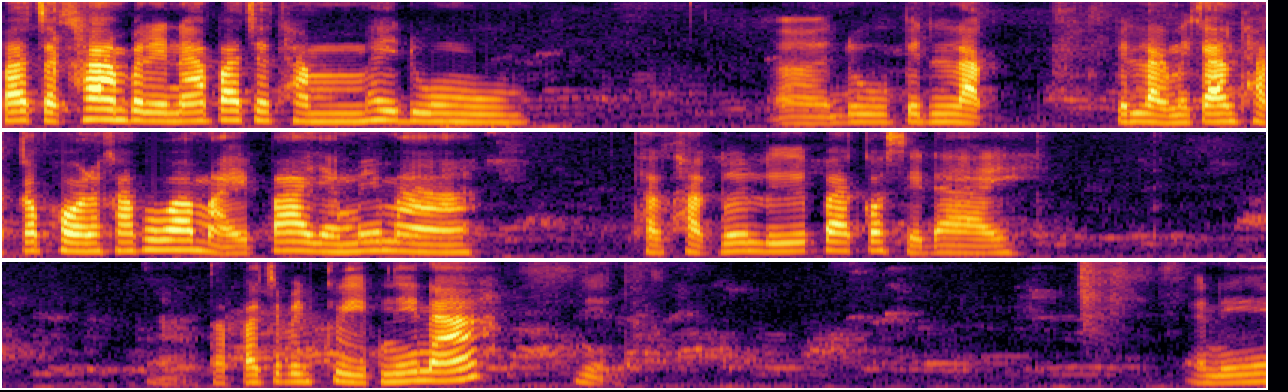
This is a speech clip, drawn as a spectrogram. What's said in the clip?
ป้าจะข้ามไปเลยนะ ป้าจะทำให้ดู ดูเป็นหลักเป็นหลักในการถักก็พอนะคะ เพราะว่าไหมป้ายังไม่มาถักถักลื้อๆป้าก็เสียดายต่อไปจะเป็นกลีบนี้นะนี่อันนี้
